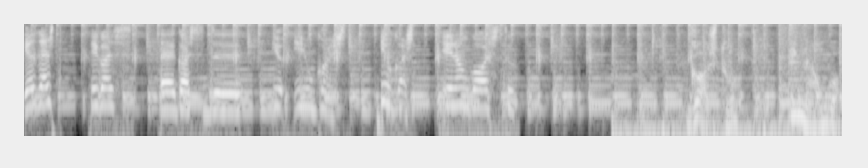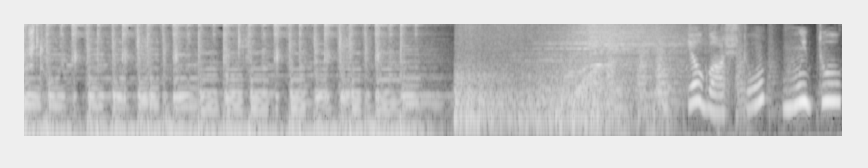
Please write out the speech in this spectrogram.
Eu gosto. Eu gosto. eh, gosto de. Eu, eu gosto. Eu gosto. Eu não gosto. Gosto e não gosto. Eu gosto muito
